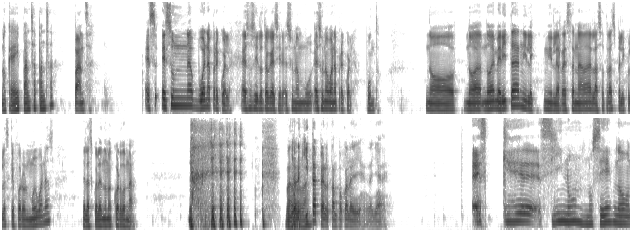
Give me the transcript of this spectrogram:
Ok, panza, panza. Panza. Es, es una buena precuela. Eso sí lo tengo que decir. Es una, mu- es una buena precuela. Punto. No, no, no demerita ni le, ni le resta nada a las otras películas que fueron muy buenas, de las cuales no me acuerdo nada. No le quita, pero tampoco le, le añade. Es que sí, no, no sé, no.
